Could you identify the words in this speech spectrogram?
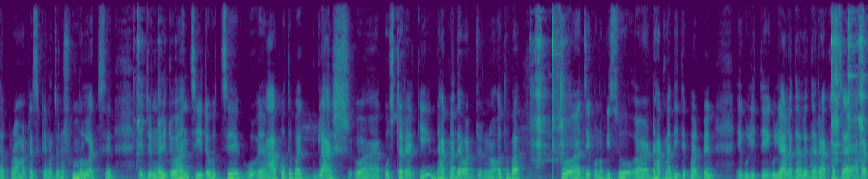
তারপর আমার কাছে কেনার জন্য সুন্দর লাগছে। এই জন্য এটাও আনছি। এটা হচ্ছে কাপ অথবা গ্লাস কোস্টার আর কি ঢাকনা দেওয়ার জন্য অথবা যে কোনো কিছু ঢাকনা দিতে পারবেন এগুলিতে। এগুলি আলাদা আলাদা রাখা যায়। আবার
